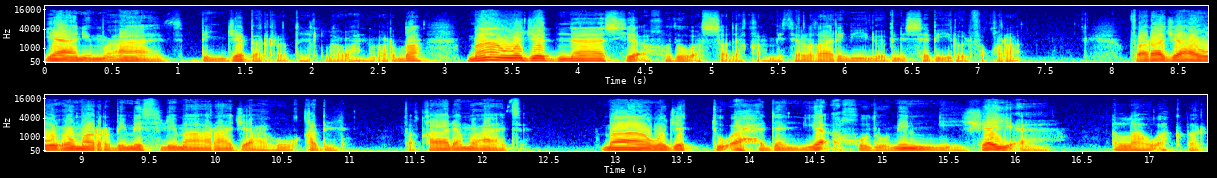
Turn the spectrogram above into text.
يعني معاذ بن جبل رضي الله عنه وأرضاه ما وجد ناس يأخذوا الصدقة مثل الغارمين وابن السبيل والفقراء. فرجعوا عمر بمثل ما راجعه قبل فقال معاذ ما وجدت أحدا يأخذ مني شيئا. الله أكبر.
